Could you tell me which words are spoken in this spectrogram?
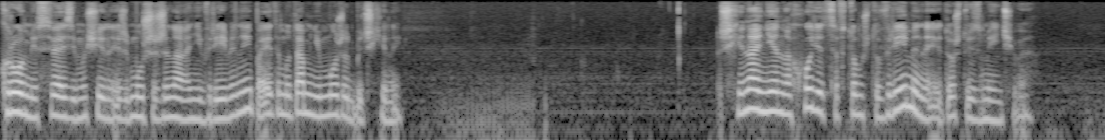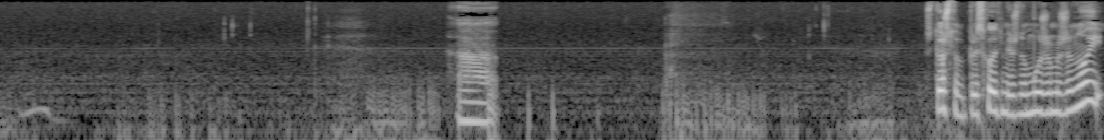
кроме связи мужчины муж и жена, они временные, поэтому там не может быть шхины. Шхина не находится в том, что временное и то, что изменчивое. А, то, что происходит между мужем и женой,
